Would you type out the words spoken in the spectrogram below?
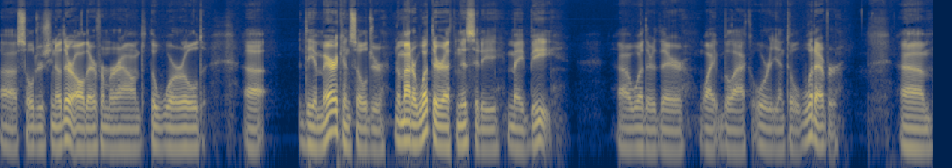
uh, soldiers, you know they're all there from around the world. Uh, the American soldier, no matter what their ethnicity may be, uh, whether they're white, black, Oriental, whatever, um,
